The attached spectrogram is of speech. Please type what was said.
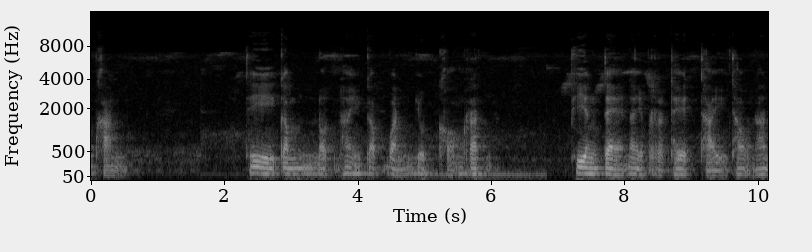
ำคัญ ที่กำหนดให้กับวันหยุดของรัฐ เพียงแต่ในประเทศไทยเท่านั้น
